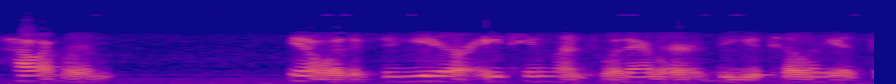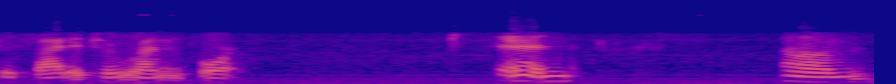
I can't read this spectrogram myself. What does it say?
however, you know, whether it's a year or 18 months, whatever the utility has decided to run for. And, um,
